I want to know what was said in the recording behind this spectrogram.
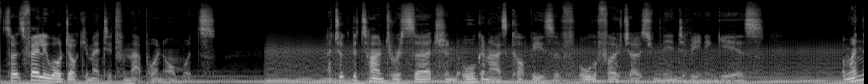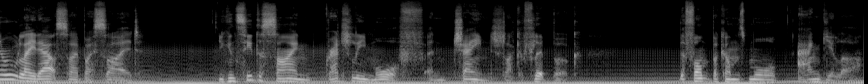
so it's fairly well documented from that point onwards. I took the time to research and organise copies of all the photos from the intervening years, and when they're all laid out side by side, you can see the sign gradually morph and change like a flipbook. The font becomes more angular,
